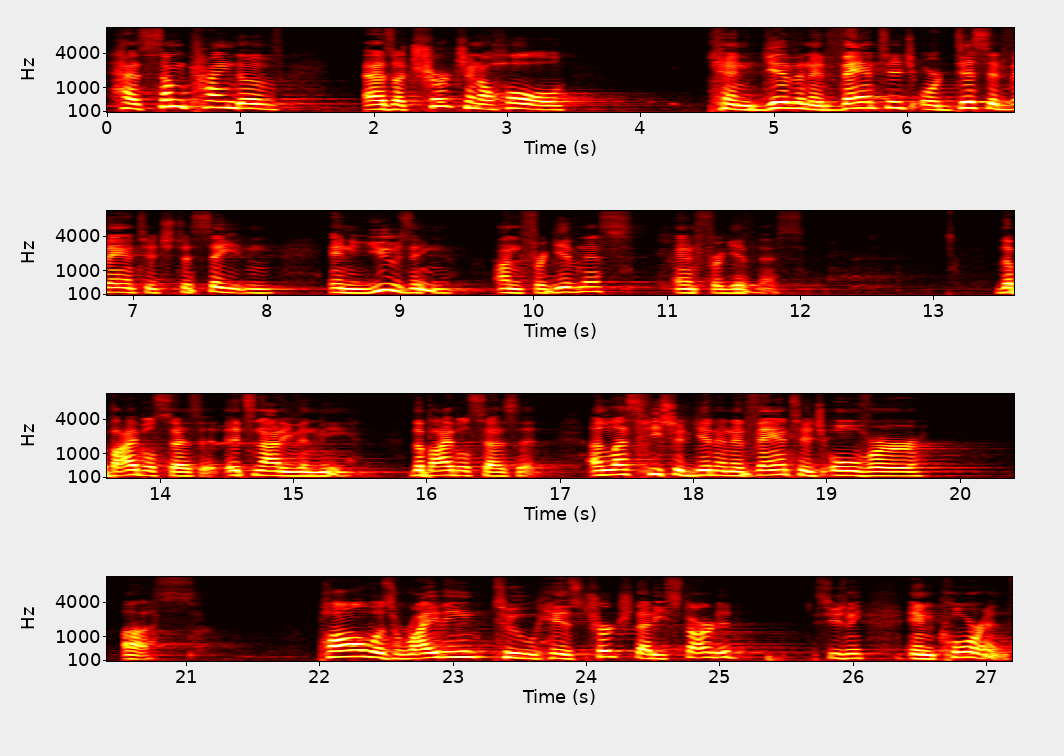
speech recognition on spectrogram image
has some kind of, as a church in a whole, can give an advantage or disadvantage to Satan in using unforgiveness and forgiveness. The Bible says it. It's not even me. The Bible says it. Unless he should get an advantage over us. Paul was writing to his church that he started, excuse me, in Corinth,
